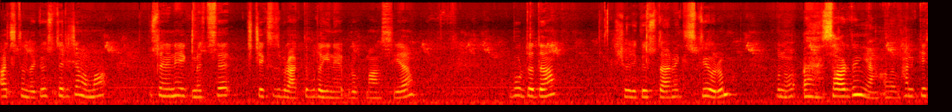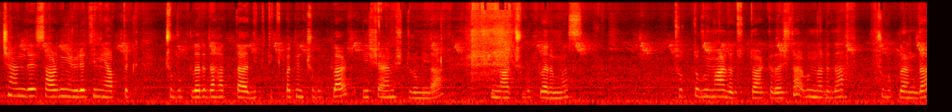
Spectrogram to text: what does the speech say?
açtığında göstereceğim ama bu sene ne hikmetse çiçeksiz bıraktı. Bu da yine Burukmansiya. Burada da şöyle göstermek istiyorum. Bunu sardunya. Hani geçen de sardunya üretimi yaptık. Çubukları da hatta diktik. Bakın çubuklar yeşermiş durumda. Bunlar çubuklarımız. Tuttu bunlar da tuttu arkadaşlar. Bunları da çubuklarını da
